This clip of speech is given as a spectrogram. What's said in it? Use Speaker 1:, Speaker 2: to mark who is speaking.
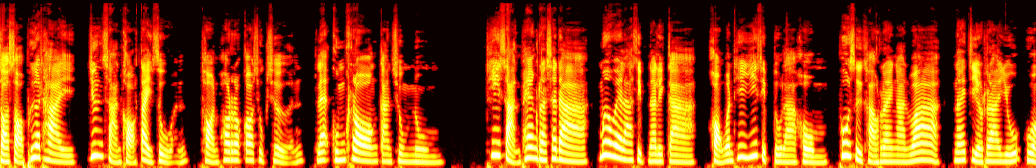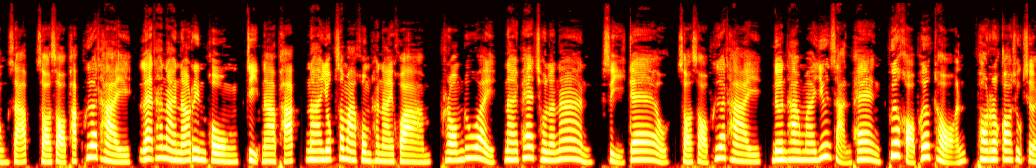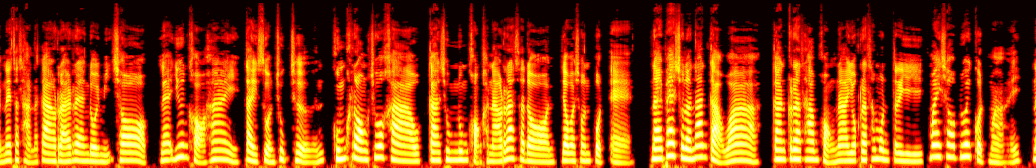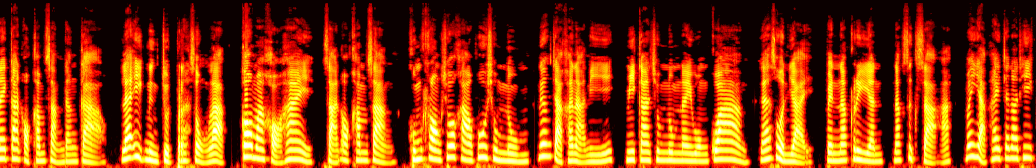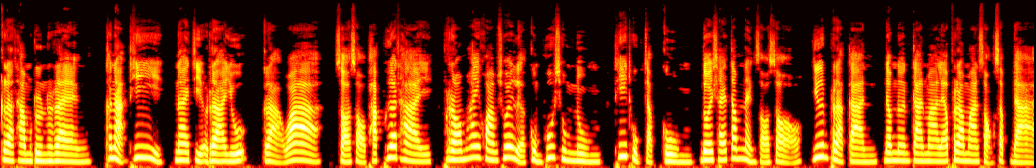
Speaker 1: สสเพื่อไทย ยื่นสารขอไต่สวน ถอนพรกฉุกเฉิน และคุ้มครองการชุมนุม ที่ศาลแพ่งรัชดาเมื่อเวลา 10 นาฬิกาของวันที่ 20 ตุลาคม ผู้สื่อข่าวรายงานว่า นายจิรายุห่วงทรัพย์ สสพักเพื่อไทย และทนายนรินพงศ์จินาพัก นายกสมาคมทนายความ พร้อมด้วย นายแพทย์ชนละนานสีแก้ว สสเพื่อไทย เดินทางมายื่นสารแพ่ง เพื่อขอเพิกถอน พรกฉุกเฉินในสถานการณ์ร้ายแรงโดยมิชอบ และยื่นขอให้ ไต่สวนฉุกเฉิน คุ้มครองชั่วคราว การชุมนุมของคณะราษฎร เยาวชนปลดแอกนายแพทย์ชลนานกล่าวว่า การกระทำของนายกรัฐมนตรีไม่ชอบด้วยกฎหมาย ในการออกคำสั่งดังกล่าว และอีกหนึ่งจุดประสงค์หลัก ก็มาขอให้ศาลออกคำสั่ง คุ้มครองชั่วคราวผู้ชุมนุม เนื่องจากขณะนี้มีการชุมนุมในวงกว้าง และส่วนใหญ่เป็นนักเรียน นักศึกษา ไม่อยากให้เจ้าหน้าที่กระทำรุนแรง ขณะที่นายจิรายุ กล่าวว่าสสพักเพื่อไทย พร้อมให้ความช่วยเหลือกลุ่มผู้ชุมนุม ที่ถูกจับกลุ่มโดยใช้ตำแหน่งสส ยื่นประกันดำเนินการมาแล้วประมาณ 2 สัปดาห์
